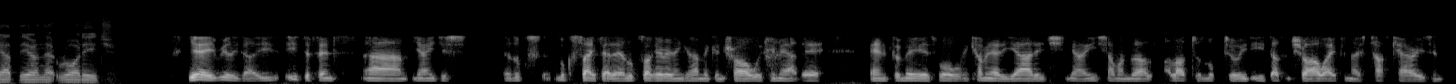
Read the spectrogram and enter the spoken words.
out there on that right edge. Yeah, he really does. His, his defence, um, you know, he just it looks looks safe out there. It looks like everything's under control with him out there. And for me as well, when coming out of yardage, you know, he's someone that I, I love to look to. He, he doesn't shy away from those tough carries, and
